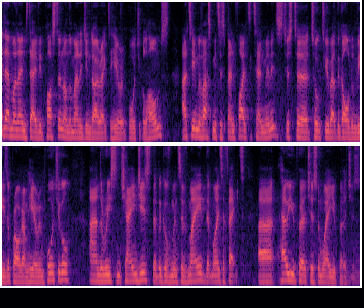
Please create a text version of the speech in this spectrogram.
there, my name's David Poston. I'm the Managing Director here at Portugal Homes. Our team have asked me to spend five to 10 minutes just to talk to you about the Golden Visa program here in Portugal and the recent changes that the government have made that might affect uh, how you purchase and where you purchase.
